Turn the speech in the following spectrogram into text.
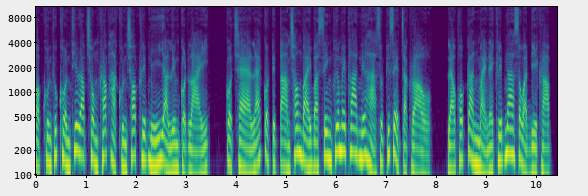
ขอบคุณทุกคนที่รับชมครับหากคุณชอบคลิปนี้อย่าลืมกดไลค์ กดแชร์และกดติดตามช่องไบบัสซิ่งเพื่อไม่พลาดเนื้อหาสุดพิเศษจากเรา แล้วพบกันใหม่ในคลิปหน้าสวัสดีครับ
